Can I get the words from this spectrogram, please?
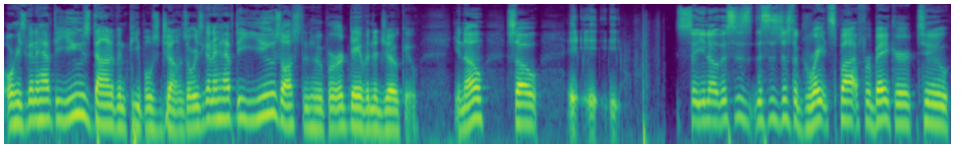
or he's gonna have to use Donovan Peoples Jones, or he's gonna have to use Austin Hooper or David Njoku. You know, so it, it, so you know this is this is just a great spot for Baker to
